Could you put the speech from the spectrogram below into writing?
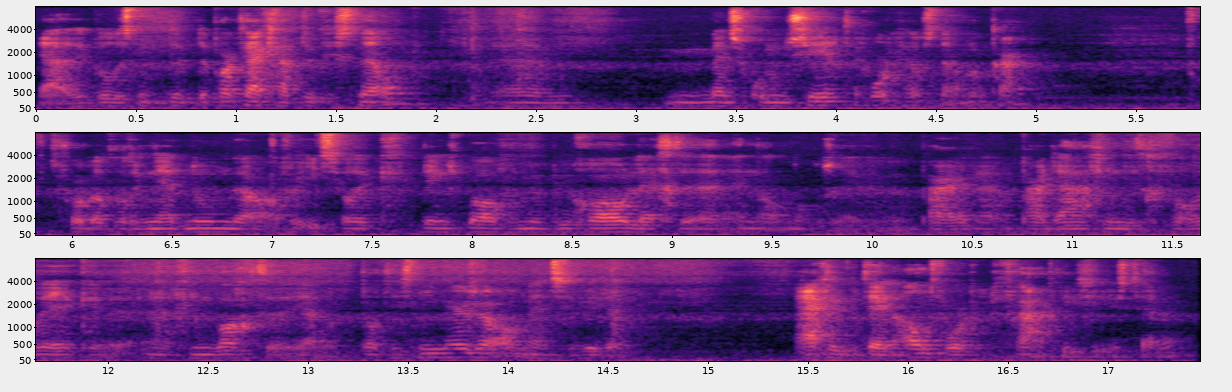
eh, ja, ik bedoel, dus de, de praktijk gaat natuurlijk snel. Ehm, mensen communiceren tegenwoordig heel snel met elkaar. Het voorbeeld wat ik net noemde over iets wat ik linksboven mijn bureau legde en dan nog eens even een paar, een paar dagen, in dit geval weken, eh, ging wachten. Ja, dat, dat is niet meer zo. Mensen willen eigenlijk meteen antwoord op de vraag die ze je stellen.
